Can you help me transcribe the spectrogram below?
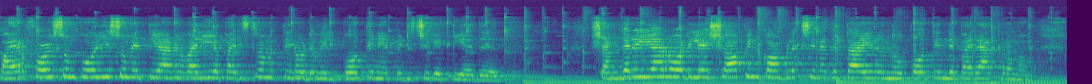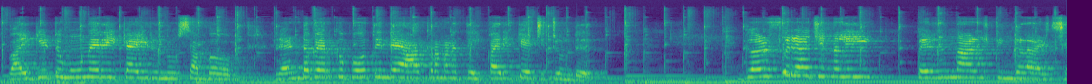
ഫയർഫോഴ്സും പോലീസും എത്തിയാണ് വലിയ പരിശ്രമത്തിനൊടുവിൽ പോത്തിനെ പിടിച്ചുകെട്ടിയത് ശങ്കരയ്യ റോഡിലെ ഷോപ്പിംഗ് കോംപ്ലക്സിനകത്തായിരുന്നു പോത്തിന്റെ പരാക്രമം. വൈകിട്ട് മൂന്നരയ്ക്കായിരുന്നു സംഭവം. രണ്ടു പേർക്ക് പോത്തിന്റെ ആക്രമണത്തിൽ പരിക്കേറ്റിട്ടുണ്ട്. ഗൾഫ് രാജ്യങ്ങളിൽ പെരുന്നാൾ തിങ്കളാഴ്ച.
